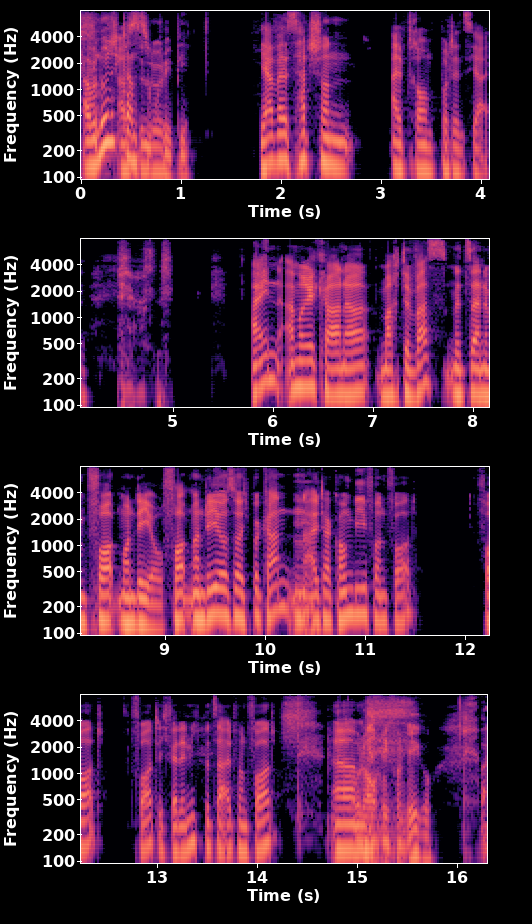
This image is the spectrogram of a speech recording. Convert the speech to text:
Aber nur nicht ganz so creepy. Ja, aber es hat schon Albtraumpotenzial. Ein Amerikaner machte was mit seinem Ford Mondeo. Ford Mondeo ist euch bekannt, ein alter Kombi von Ford. Ford? Ford, ich werde nicht bezahlt von Ford. Ähm, Oder auch nicht von Lego.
